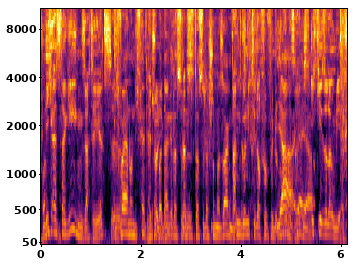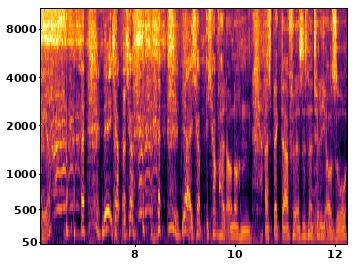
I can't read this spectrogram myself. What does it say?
Und- Ich als dagegen, sagte jetzt. äh, Ich war ja noch nicht fertig, aber Entschuldigung. danke, dass du, Dann- das, dass du das schon mal sagen Dann gönne ich dir noch fünf Minuten Ja, ja, ja. Ich, ich gehe so lange um die Ecke, ja? nee, ich habe ich hab, ja, ich hab, ich hab halt auch noch einen Aspekt dafür. Es ist natürlich auch so,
